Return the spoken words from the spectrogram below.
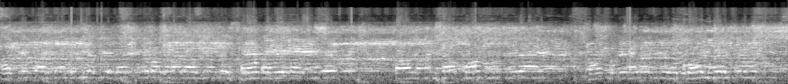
आगे काटना लगी अपने घर के बाद सौ आगे काटेंगे पाँच पैसा पाँच रुपये का है पाँच रुपये वाला भी अखबारी कर जाएँगे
